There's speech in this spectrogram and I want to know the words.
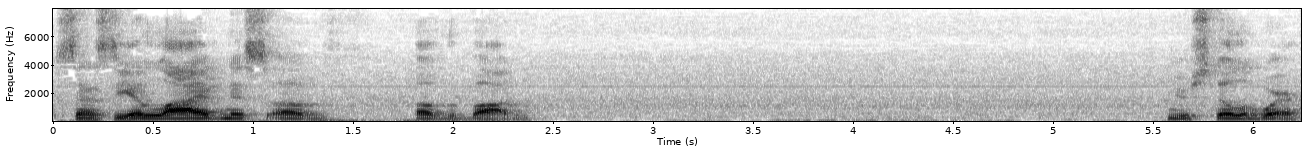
Sense the aliveness of, of the body. You're still aware.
